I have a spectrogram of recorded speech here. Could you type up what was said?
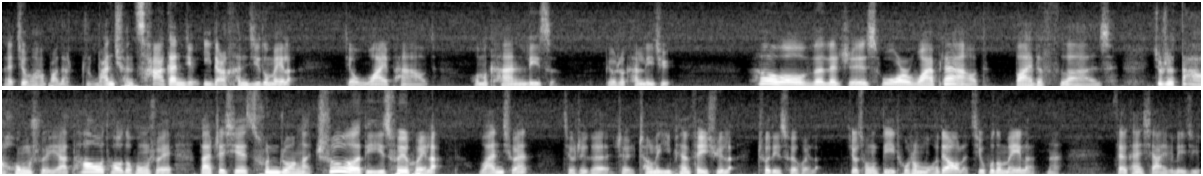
哎，就好把它完全擦干净，一点痕迹都没了。叫 wipe out。我们看例子，比如说看例句：Whole villages were wiped out by the floods。就是大洪水呀，滔滔的洪水把这些村庄啊彻底摧毁了，完全就这个这成了一片废墟了，彻底摧毁了，就从地图上抹掉了，几乎都没了。那再看下一个例句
